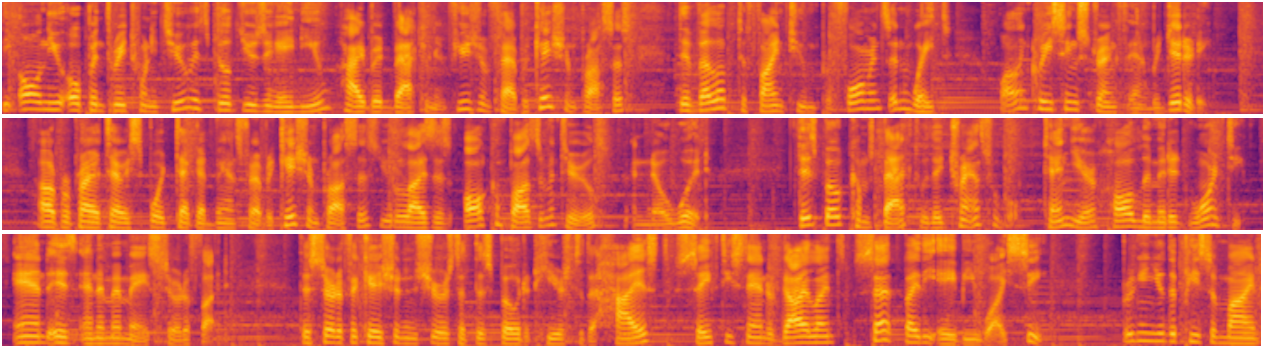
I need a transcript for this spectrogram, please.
The all-new Open 322 is built using a new hybrid vacuum infusion fabrication process developed to fine-tune performance and weight while increasing strength and rigidity. Our proprietary Sporttech advanced fabrication process utilizes all composite materials and no wood. This boat comes backed with a transferable 10-year hull limited warranty and is NMMA certified. This certification ensures that this boat adheres to the highest safety standard guidelines set by the ABYC bringing you the peace of mind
